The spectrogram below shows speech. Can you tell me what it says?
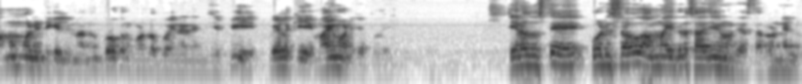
అమ్మమ్మ వాళ్ళ ఇంటికి వెళ్ళినాను గోకనకొండలో పోయినానని చెప్పి వీళ్ళకి మాయమాట చెప్తుంది. తీరా చూస్తే కోటేశ్వరరావు అమ్మాయి ఇద్దరు సహజీవనం చేస్తారు రెండు నెలలు.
